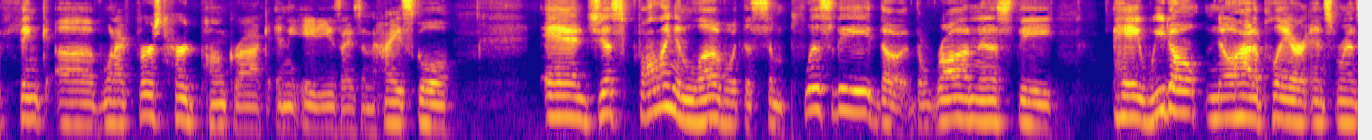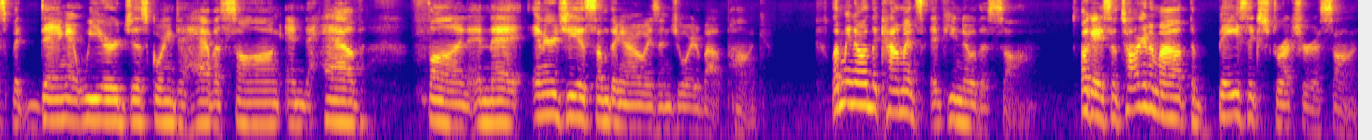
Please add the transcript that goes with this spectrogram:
think of when I first heard punk rock in the 80s. I was in high school and just falling in love with the simplicity, the the rawness, the hey, we don't know how to play our instruments, but dang it, we are just going to have a song and have fun. And that energy is something I always enjoyed about punk. Let me know in the comments if you know this song. Okay, so talking about the basic structure of a song.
